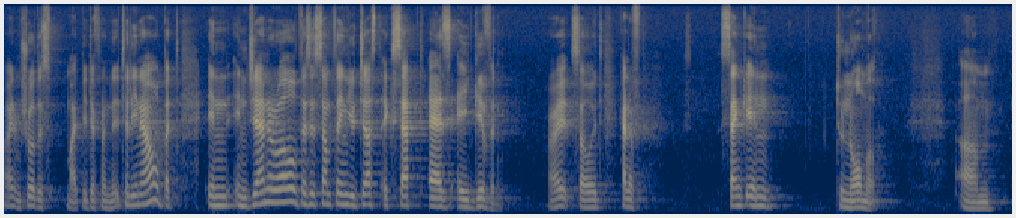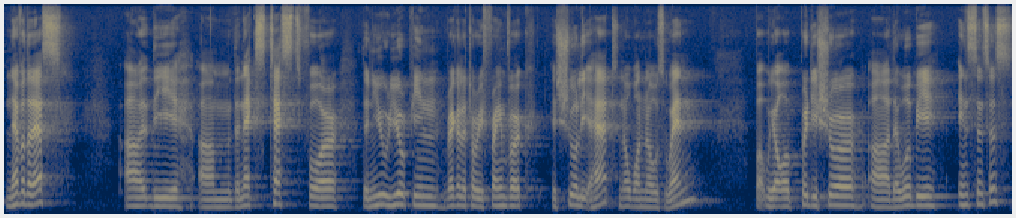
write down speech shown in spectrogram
Right? I'm sure this might be different in Italy now, but in, in general, this is something you just accept as a given. Right? So it kind of sank in to normal. Um, nevertheless, uh, the, um, the next test for the new European regulatory framework is surely ahead. No one knows when, but we are all pretty sure uh, there will be instances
